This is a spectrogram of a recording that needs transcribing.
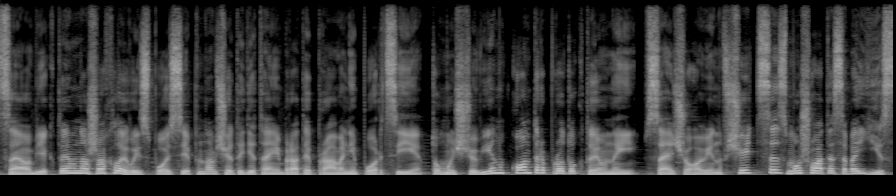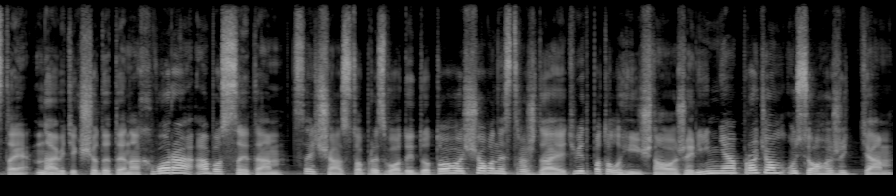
Це об'єктивно жахливий спосіб навчити дітей брати правильні порції, тому що він контрпродуктивний. Все, чого він вчить, це змушувати себе їсти, навіть якщо дитина хвора або сита. Це часто призводить до того, що вони страждають від патологічного ожиріння протягом усього життя.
